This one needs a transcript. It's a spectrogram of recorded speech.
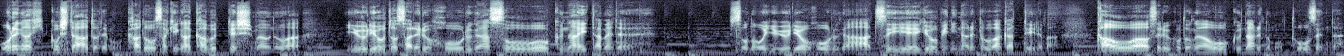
俺が引っ越した後でも稼働先が被ってしまうのは有料とされるホールがそう多くないためで。その有料ホールが熱い営業日になると分かっていれば顔を合わせることが多くなるのも当然だ。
